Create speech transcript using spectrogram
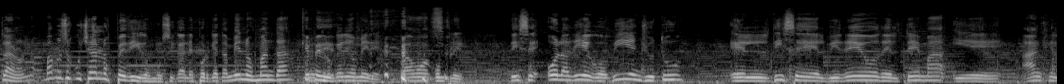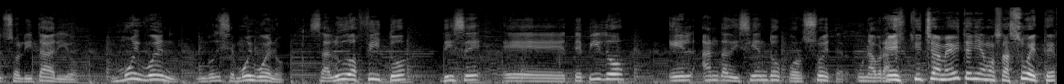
Claro, no, vamos a escuchar los pedidos musicales porque también nos manda ¿Qué pedido? querido Mire, vamos a cumplir. Dice, "Hola Diego, vi en YouTube el dice el video del tema eh, Ángel Solitario. Muy buen, dice muy bueno. Saludo a Fito, dice, eh, te pido él anda diciendo por suéter. Un abrazo. Escúchame, hoy teníamos a Suéter,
